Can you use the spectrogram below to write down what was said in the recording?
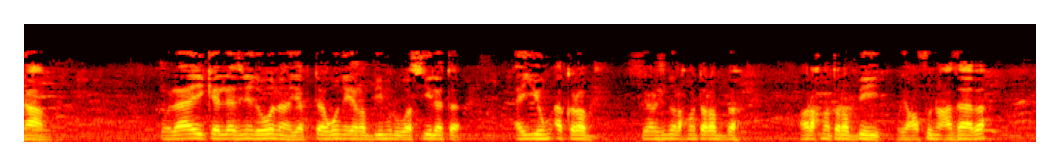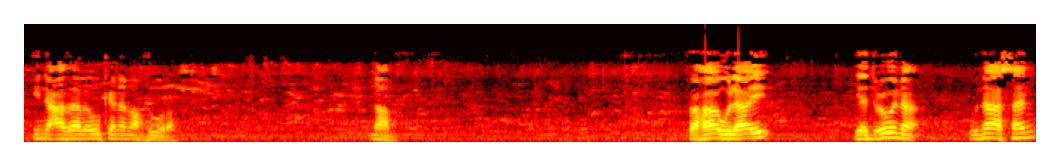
نعم. أولئك الذين يدعون يبتغون إلى ربهم الوسيلة. أيهم أقرب؟ يرجون رحمة ربه ورحمة ربه ويعفون عذابه. إن عذابه كان مغذورا نعم. فهؤلاء يدعون أناسا.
